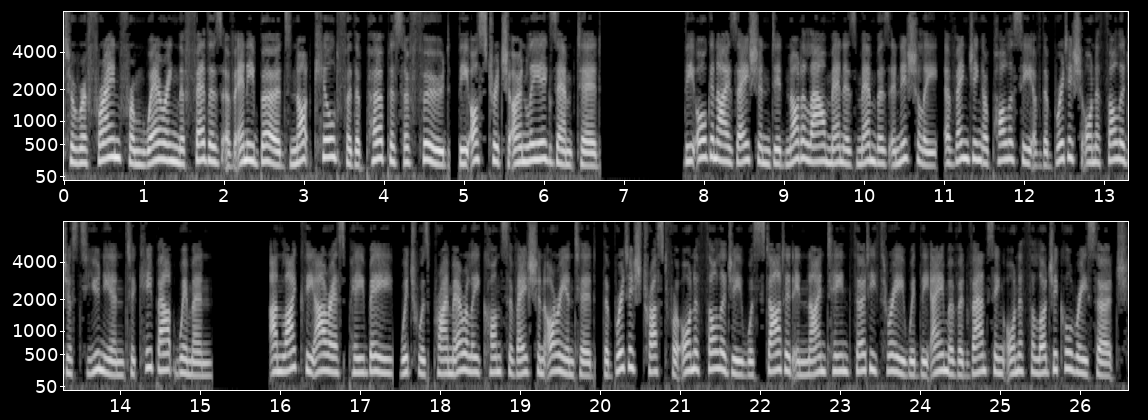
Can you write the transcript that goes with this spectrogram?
to refrain from wearing the feathers of any birds not killed for the purpose of food, the ostrich only exempted. The organization did not allow men as members initially, avenging a policy of the British Ornithologists' Union to keep out women. Unlike the RSPB, which was primarily conservation-oriented, the British Trust for Ornithology was started in 1933 with the aim of advancing ornithological research.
